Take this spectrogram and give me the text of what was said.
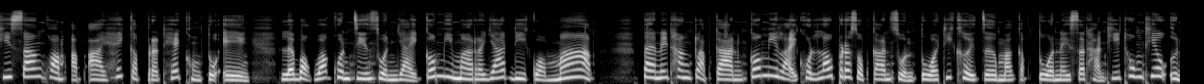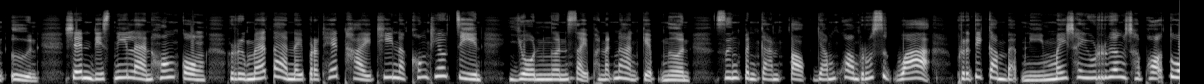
ที่สร้างความอับอายให้กับประเทศของตัวเอง และบอกว่าคนจีนส่วนใหญ่ก็มีมารยาทดีกว่ามาก แต่ในทางกลับกันก็มีหลายคนเล่าประสบการณ์ส่วนตัวที่เคยเจอมากับตัวในสถานที่ท่องเที่ยวอื่นๆ เช่นดิสนีย์แลนด์ฮ่องกง หรือแม้แต่ในประเทศไทยที่นักท่องเที่ยวจีน โยนเงินใส่พนักงานเก็บเงิน ซึ่งเป็นการตอกย้ำความรู้สึกว่า พฤติกรรมแบบนี้ไม่ใช่เรื่องเฉพาะตัว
